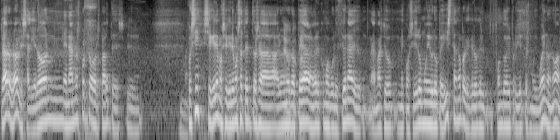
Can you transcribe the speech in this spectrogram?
Claro, claro, le salieron enanos por todas partes. sí. Pues sí, seguiremos, seguiremos atentos a, a la Unión Europa. Europea, a ver cómo evoluciona. Además, yo me considero muy europeísta, ¿no? Porque creo que el fondo del proyecto es muy bueno, ¿no?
